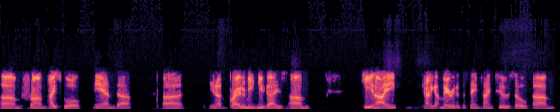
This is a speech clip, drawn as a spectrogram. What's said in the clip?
um, from high school and uh, uh, you know prior to meeting you guys, um, he and I kind of got married at the same time too. So um,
